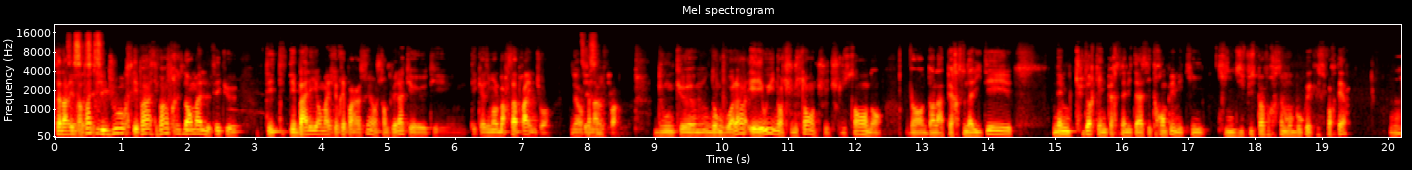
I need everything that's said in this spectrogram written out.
Ça n'arrivera pas tous les jours, c'est pas pas un truc normal le fait que tu es balayé en match de préparation et en championnat que tu es tu es quasiment le Barça prime, tu vois? Ça ça. n'arrive pas. Donc heu, donc voilà et oui, non, tu le sens, tu tu le sens dans dans dans la personnalité. Même Tudor qui a une personnalité assez trempée, mais qui qui ne diffuse pas forcément beaucoup avec les supporters, Mmh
